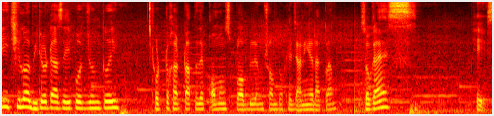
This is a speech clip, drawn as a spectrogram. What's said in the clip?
এই ছিল ভিডিওটা আছে এই পর্যন্তই। ছোট্টখাট্ট আপনাদের কমন্স প্রবলেম সম্পর্কে জানিয়ে রাখলাম। সো গ্যাস হিস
